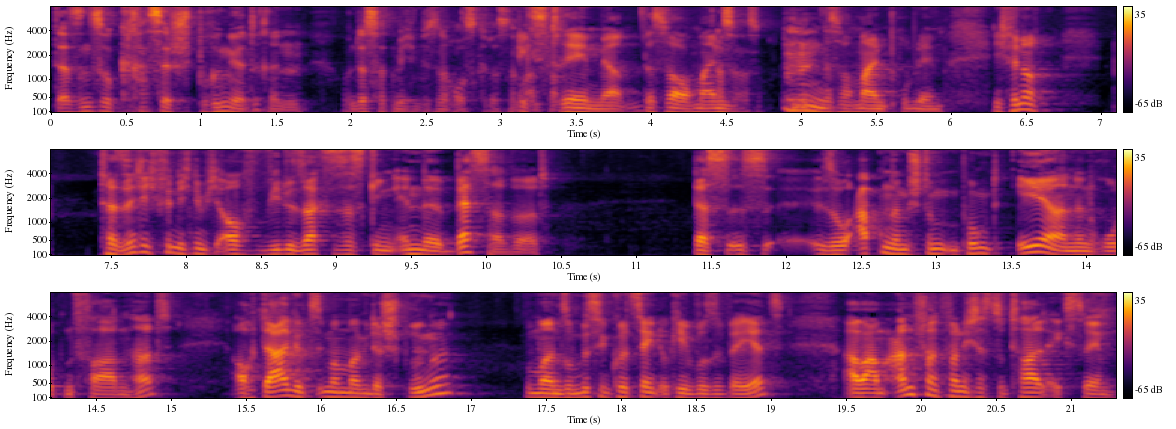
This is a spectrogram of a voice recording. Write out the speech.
da sind so krasse Sprünge drin. Und das hat mich ein bisschen rausgerissen. Extrem, ja. Das war auch mein, Das das war auch mein Problem. Ich finde auch, tatsächlich finde ich nämlich auch, wie du sagst, dass es gegen Ende besser wird. Dass es so ab einem bestimmten Punkt eher einen roten Faden hat. Auch da gibt's immer mal wieder Sprünge, wo man so ein bisschen kurz denkt, okay, wo sind wir jetzt? Aber am Anfang fand ich das total extrem.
